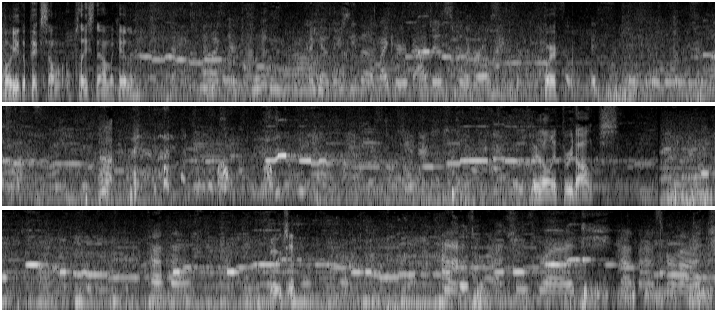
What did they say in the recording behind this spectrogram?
Well, you could pick some a place now, Mikayla. I like their jackets. Okay, do you see the biker badges for the girls? Where? It's There's only three dollars. Half off. What did you say? Assholes garage, Assholes garage, half-ass garage.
